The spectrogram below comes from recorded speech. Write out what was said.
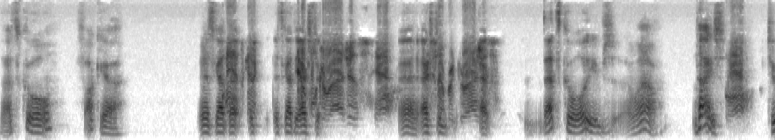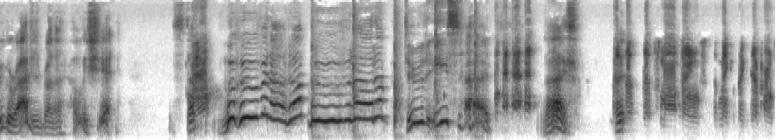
that's cool. Fuck yeah! And it's got Yeah, that. it's got a It's got the extra. garages. Yeah, Yeah, extra. separate garages. That's cool. You, wow, nice. Yeah. Two garages, brother. Holy shit. Stuff. Yeah. Moving on up, moving on up to the east side. Nice. The, the small things that make a big difference.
